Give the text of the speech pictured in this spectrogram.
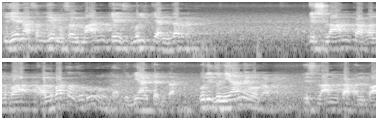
तो ये ना समझे मुसलमान के इस मुल्क के अंदर इस्लाम का गलबा गलबा तो ज़रूर होगा दुनिया के अंदर पूरी दुनिया में होगा इस्लाम का गलबा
